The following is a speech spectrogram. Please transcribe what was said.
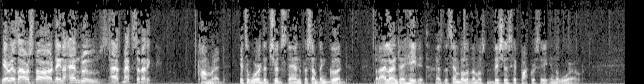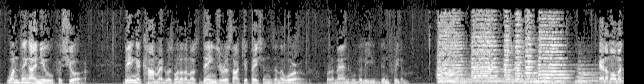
Here is our star, Dana Andrews, as Matt Cvetic. Comrade. It's a word that should stand for something good. But I learned to hate it as the symbol of the most vicious hypocrisy in the world. One thing I knew for sure. Being a comrade was one of the most dangerous occupations in the world for a man who believed in freedom. In a moment,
